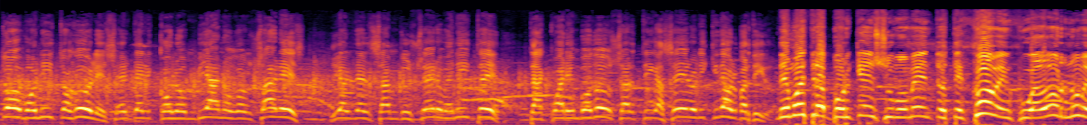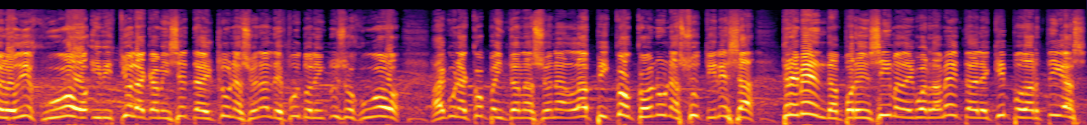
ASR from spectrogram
Dos bonitos goles, el del colombiano González y el del sanducero Benítez. Tacuarembó 2, Artigas 0, liquidado el partido. Demuestra por qué en su momento este joven jugador número 10 jugó y vistió la camiseta del Club Nacional de Fútbol, incluso jugó alguna Copa Internacional. La picó con una sutileza tremenda por encima del guardameta del equipo de Artigas,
